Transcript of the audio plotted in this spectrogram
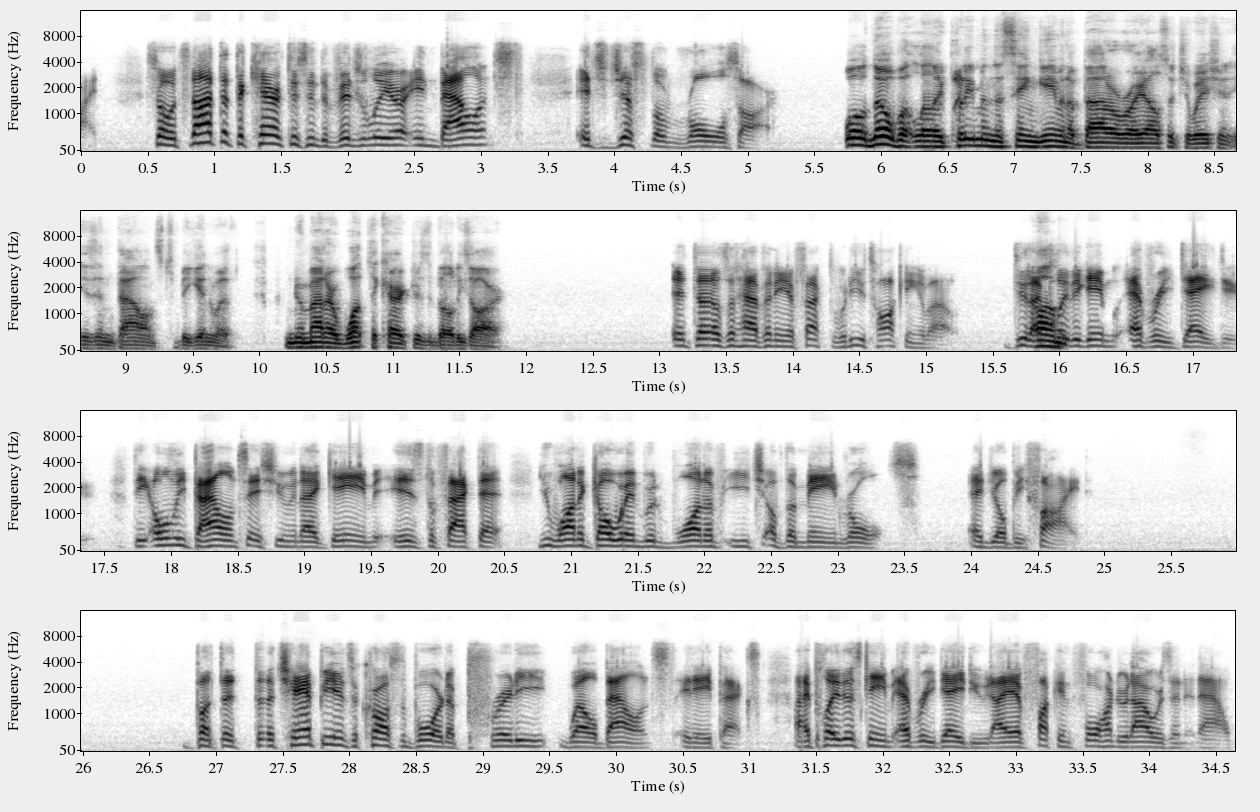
So it's not that the characters individually are imbalanced, it's just the roles are. Well, no, but like putting them in the same game in a battle royale situation is imbalanced to begin with, no matter what the character's abilities are. It doesn't have any effect. What are you talking about? Dude, I Um, play the game every day, dude. The only balance issue in that game is the fact that you want to go in with one of each of the main roles and you'll be fine. But the, the champions across the board are pretty well balanced in Apex. I play this game every day, dude. I have fucking 400 hours in it now.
